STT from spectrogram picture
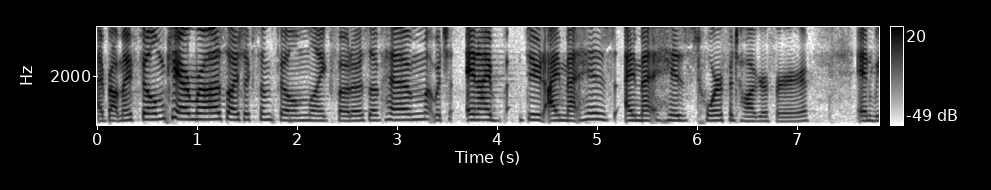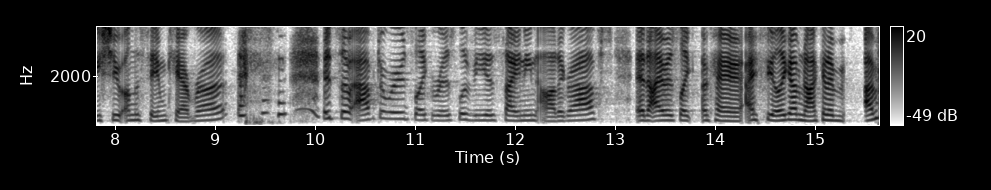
I brought my film camera, so I took some film like photos of him. Which and I, dude, I met his I met his tour photographer and we shoot on the same camera. and so afterwards, like Riz LaVie is signing autographs, and I was like, okay, I feel like I'm not gonna, I'm,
